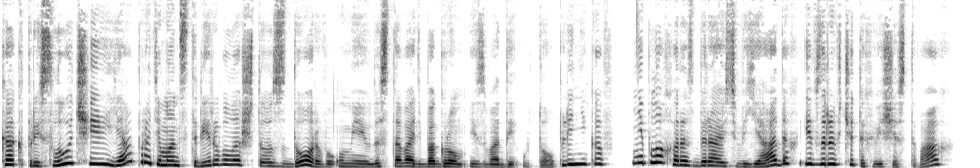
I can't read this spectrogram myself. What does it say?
как при случае я продемонстрировала, что здорово умею доставать багром из воды утопленников, неплохо разбираюсь в ядах и взрывчатых веществах,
